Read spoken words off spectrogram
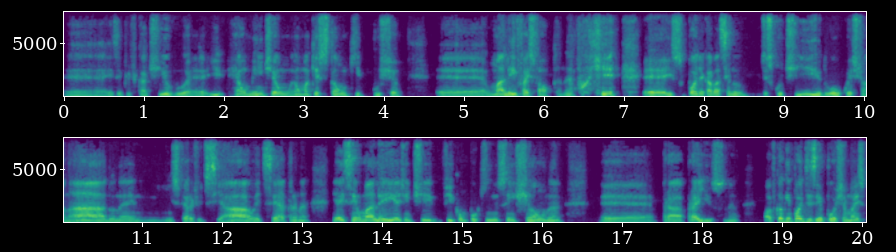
é, exemplificativo, é, e realmente é, um, é, uma questão que, puxa, é, uma lei faz falta, né? porque é, isso pode acabar sendo discutido ou questionado né? em esfera judicial, etc. Né? E aí, sem uma lei, a gente fica um pouquinho sem chão né? É, para isso. Né? Óbvio que alguém pode dizer, poxa, mas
